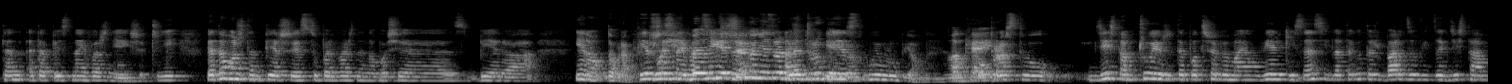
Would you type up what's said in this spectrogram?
ten etap jest najważniejszy. Czyli wiadomo, że ten pierwszy jest super ważny, no bo się zbiera Nie no, dobra, pierwszy Musi- jest bez pierwszego nie ale drugi jest mój ulubiony. No, Okej. Po prostu gdzieś tam czuję, że te potrzeby mają wielki sens i dlatego też bardzo widzę gdzieś tam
